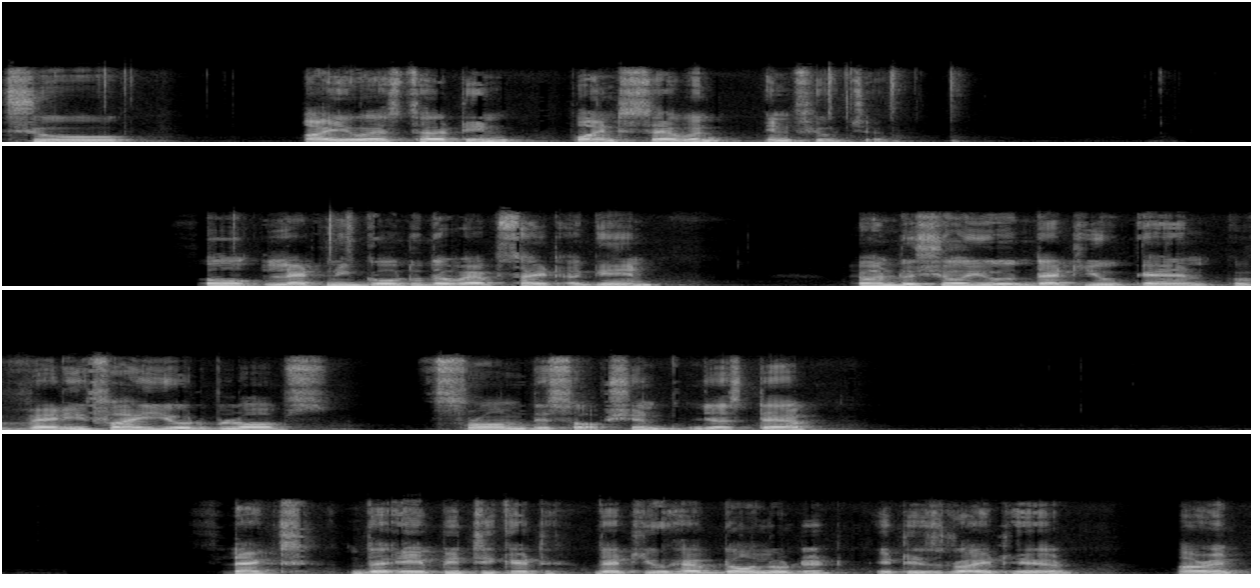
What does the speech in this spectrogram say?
to iOS 13.7 in future. So let me go to the website again. I want to show you that you can verify your blobs from this option. Just tap select the AP ticket that you have downloaded. It is right here. Alright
